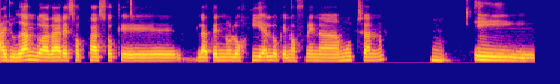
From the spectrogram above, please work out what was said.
ayudando a dar esos pasos que la tecnología es lo que nos frena a muchas, ¿no? Mm. Y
